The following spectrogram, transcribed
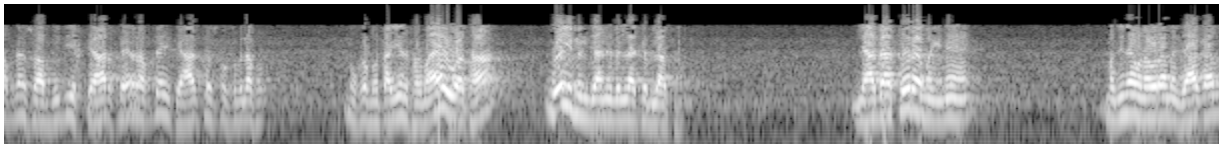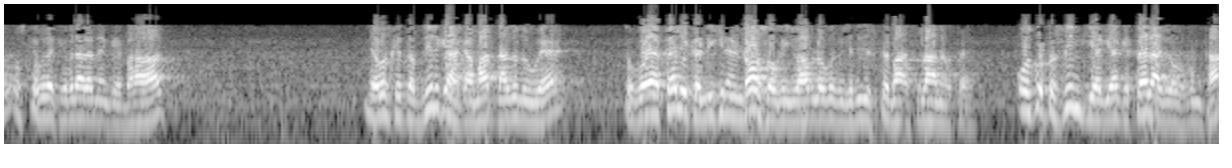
اپنے سوابدیدی اختیار سے اور اپنے اتحاد سے اس کو قبلہ متعین فرمایا ہوا تھا، وہی من جانب اللہ قبلہ تھا۔ لہذا تیرہ مہینے مدینہ منورہ میں جا کر اس کے قبلہ رہنے کے بعد جب اس کے تبدیل کے احکامات نازل ہوئے، تو گویا پہلی کنڈیشن انڈورس ہو گئی جو آپ لوگوں کے جدید اصطلاح میں ہوتا ہے۔ اس کو تسلیم کیا گیا کہ پہلا جو حکم تھا،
